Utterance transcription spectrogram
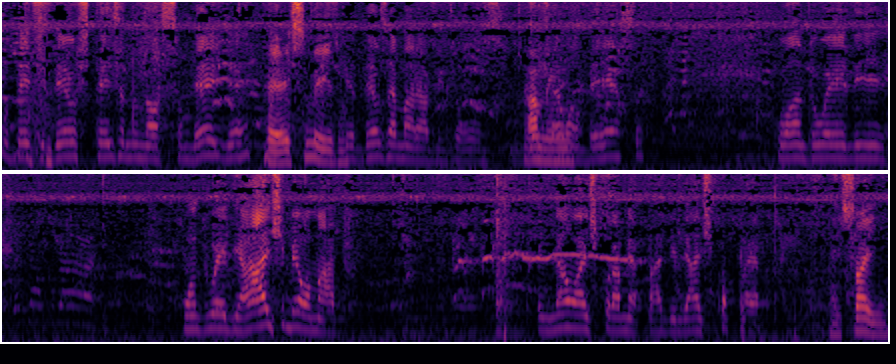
poder de Deus esteja no nosso meio, né? É isso mesmo. Porque Deus é maravilhoso. Deus Amém. é uma benção. Quando ele quando ele age, meu amado, ele não age por a metade, ele age completo. É isso aí.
